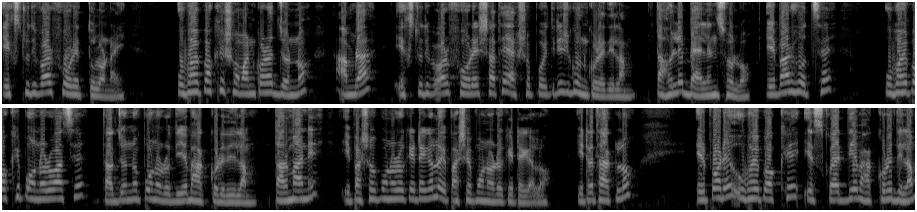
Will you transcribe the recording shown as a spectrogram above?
এক্স টু দি পাওয়ার ফোরের তুলনায়। উভয় পক্ষে সমান করার জন্য আমরা এক্স টু দি পাওয়ার ফোরের সাথে একশো পঁয়ত্রিশ গুণ করে দিলাম। তাহলে ব্যালেন্স হলো। এবার হচ্ছে উভয় পক্ষে পনেরো আছে, তার জন্য পনেরো দিয়ে ভাগ করে দিলাম। তার মানে এ পাশেও পনেরো কেটে গেল এপাশে পাশে পনেরো কেটে গেল। এটা থাকল। এরপরে উভয় পক্ষে স্কোয়ার দিয়ে ভাগ করে দিলাম।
